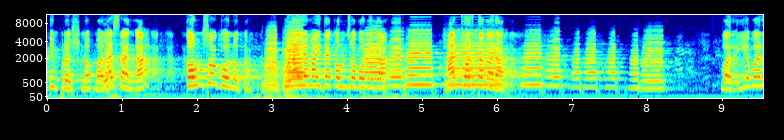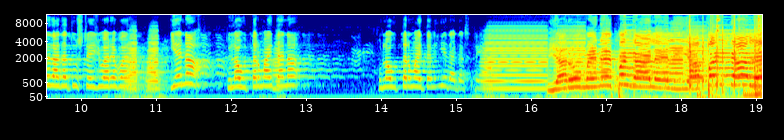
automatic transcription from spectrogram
मुलींसाठी प्रश्न. मला सांगा कंस कोण होता? कुणाला माहिती आहे कंस कोण होता? हात वर्त करा. बर ये बरं दादा तू स्टेजवर आहे बरं. ये ना तुला उत्तर माहीत आहे ना? तुला उत्तर माहीत आहे ना? ये दादा स्टेज यारो मैंने पंगा ले लिया पंगा ले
